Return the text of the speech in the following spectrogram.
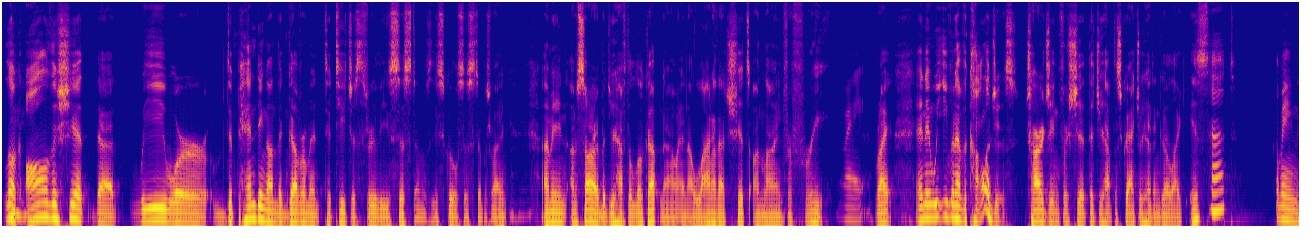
Look, all the shit that we were depending on the government to teach us through these systems, these school systems, right? I mean, I'm sorry, but you have to look up now, and a lot of that shit's online for free Right. right? And then we even have the colleges charging for shit that you have to scratch your head and go like, is that? I mean,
